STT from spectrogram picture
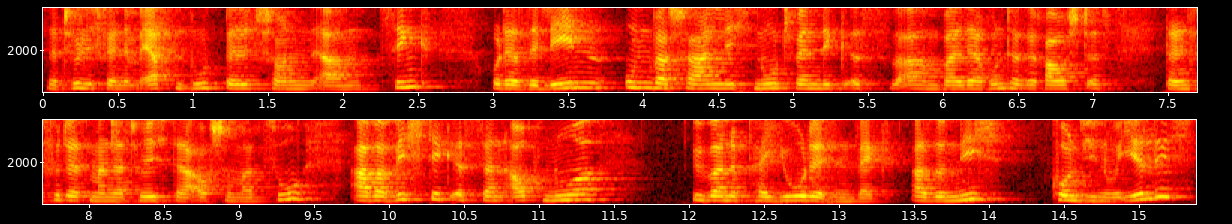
Natürlich, wenn im ersten Blutbild schon ähm, Zink oder Selen unwahrscheinlich notwendig ist, ähm, weil der runtergerauscht ist, dann füttert man natürlich da auch schon mal zu. Aber wichtig ist dann auch nur über eine Periode hinweg. Also nicht kontinuierlich,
